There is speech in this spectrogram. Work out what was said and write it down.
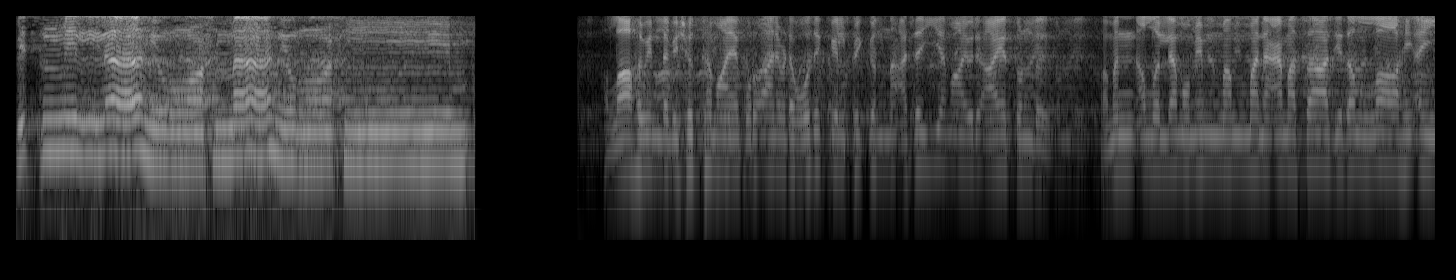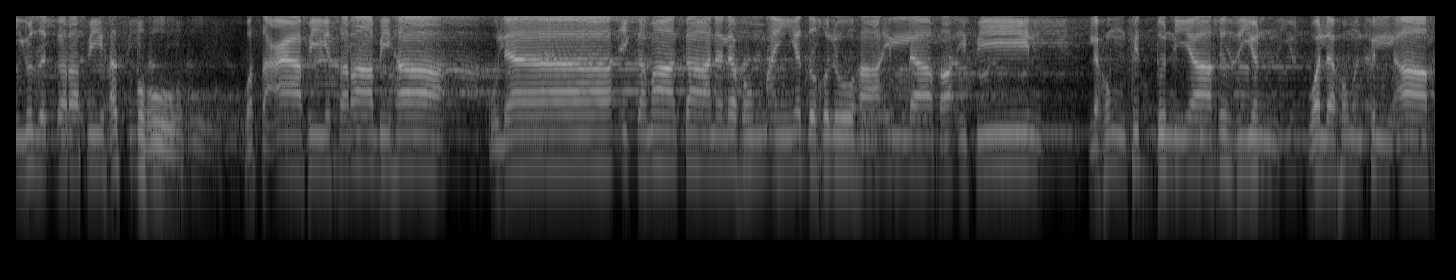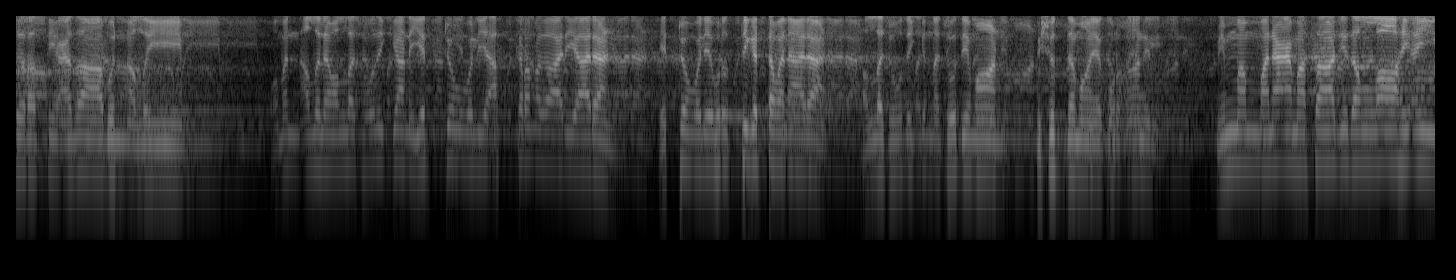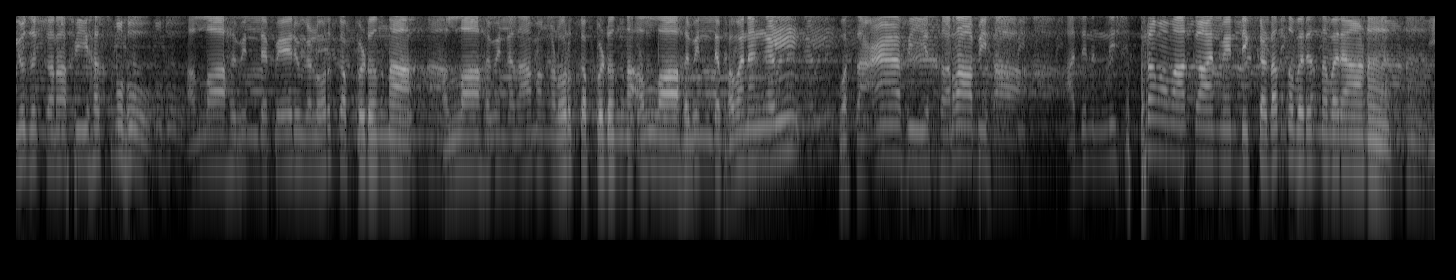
بسم الله الرحمن الرحيم അള്ളാഹുവിന്റെ വിശുദ്ധമായ ഖുർആൻ ഇവിടെ ഓതിക്കേൽപ്പിക്കുന്ന അജയ്യമായ ഒരു ആയത്തുണ്ട് ومن أظلم ممن منع مساجد الله أن يذكر فيها اسمه وسعى في خرابها أولئك ما كان لهم أن يدخلوها إلا خائفين ലഹും ഫിദ് ദുനിയാ ഹിസിയുൻ വലഹും ഫിൽ ആഖിറത്തി അദാബുൻ അലീം ഒമൻ അള്ളലം അള്ള ചോദിക്കാണ് ഏറ്റവും വലിയ അക്രമകാരി ആരാണ്? ഏറ്റവും വലിയ വൃത്തികെട്ടവൻ ആരാണ്? അള്ള ചോദിക്കുന്ന ചോദ്യമാണ് വിശുദ്ധമായ ഖുർആനിൽ. അള്ളാഹുവിന്റെ പേരുകൾ ഓർക്കപ്പെടുന്ന അള്ളാഹുവിന്റെ നാമങ്ങൾ ഓർക്കപ്പെടുന്ന അള്ളാഹുവിന്റെ ഭവനങ്ങൾ അതിനെ നിഷ്ഭ്രമമാക്കാൻ വേണ്ടി കടന്നു വരുന്നവരാണ്.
